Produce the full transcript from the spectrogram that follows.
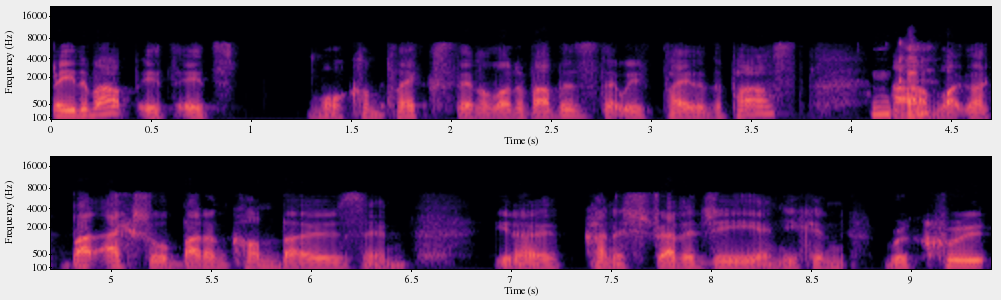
beat 'em up, it, it's more complex than a lot of others that we've played in the past Okay. um, like like but actual button combos and you know kind of strategy and you can recruit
